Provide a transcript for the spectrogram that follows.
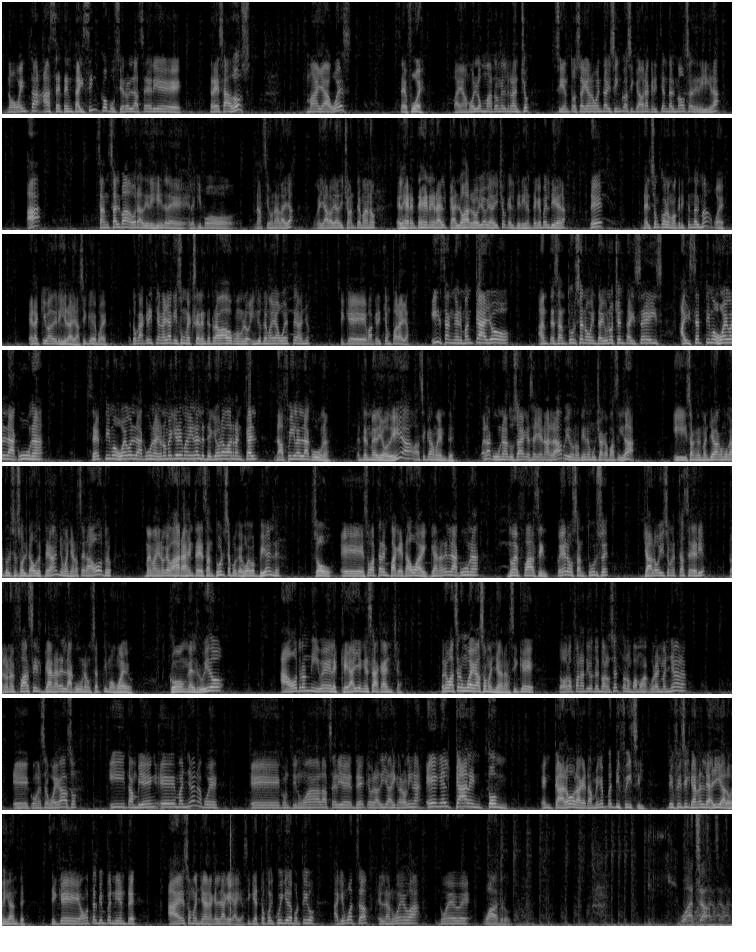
90 a 75 pusieron la serie 3 a 2. Mayagüez se fue. Bayamón los mató en el rancho 106 a 95, así que ahora Cristian Dalmau se dirigirá a San Salvador a dirigir el, el equipo nacional allá, porque ya lo había dicho antemano el gerente general Carlos Arroyo había dicho que el dirigente que perdiera de Nelson Colón o Cristian Dalmau, pues era el que iba a dirigir allá. Así que pues le toca a Cristian allá, que hizo un excelente trabajo con los indios de Mayagüez este año. Así que va Cristian para allá. Y San Germán cayó ante Santurce 91-86. Hay séptimo juego en la cuna. Séptimo juego en la cuna. Yo no me quiero imaginar desde qué hora va a arrancar la fila en la cuna. Desde el mediodía, básicamente. Pues la cuna, tú sabes que se llena rápido, no tiene mucha capacidad. Y San Germán lleva como 14 soldados de este año. Mañana será otro. Me imagino que bajará gente de Santurce porque el juego es viernes. So, eh, eso va a estar empaquetado ahí. Ganar en la cuna no es fácil, pero Santurce ya lo hizo en esta serie. Pero no es fácil ganar en la cuna un séptimo juego. Con el ruido a otros niveles que hay en esa cancha. Pero va a ser un juegazo mañana. Así que todos los fanáticos del baloncesto nos vamos a curar mañana eh, con ese juegazo. Y también eh, mañana, pues, eh, continúa la serie de Quebradillas y Carolina en el Calentón. En Carola, que también es difícil. Difícil ganarle allí a los gigantes. Así que vamos a estar bien pendientes a eso mañana, que es la que hay. Así que esto fue el Quickie Deportivo aquí en WhatsApp, en la nueva 94. WhatsApp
